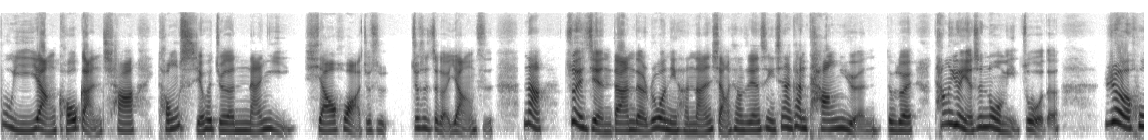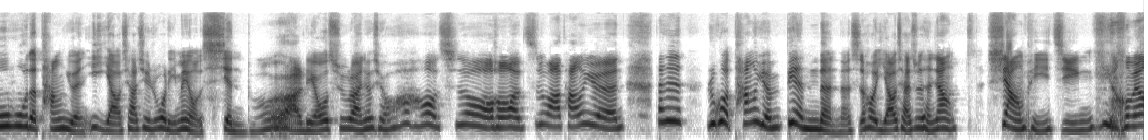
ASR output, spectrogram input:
不一样，口感差，同时也会觉得难以消化，就是就是这个样子。那最简单的，如果你很难想象这件事情，现在看汤圆，对不对？汤圆也是糯米做的，热乎乎的汤圆一咬下去，如果里面有馅哇流出来，就觉得哇好好吃哦，好好吃嘛汤圆。但是如果汤圆变冷的时候，咬起来是不是很像橡皮筋？有没有？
